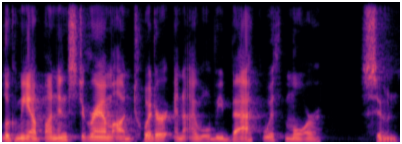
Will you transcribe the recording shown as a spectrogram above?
Look me up on Instagram, on Twitter, and I will be back with more soon.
